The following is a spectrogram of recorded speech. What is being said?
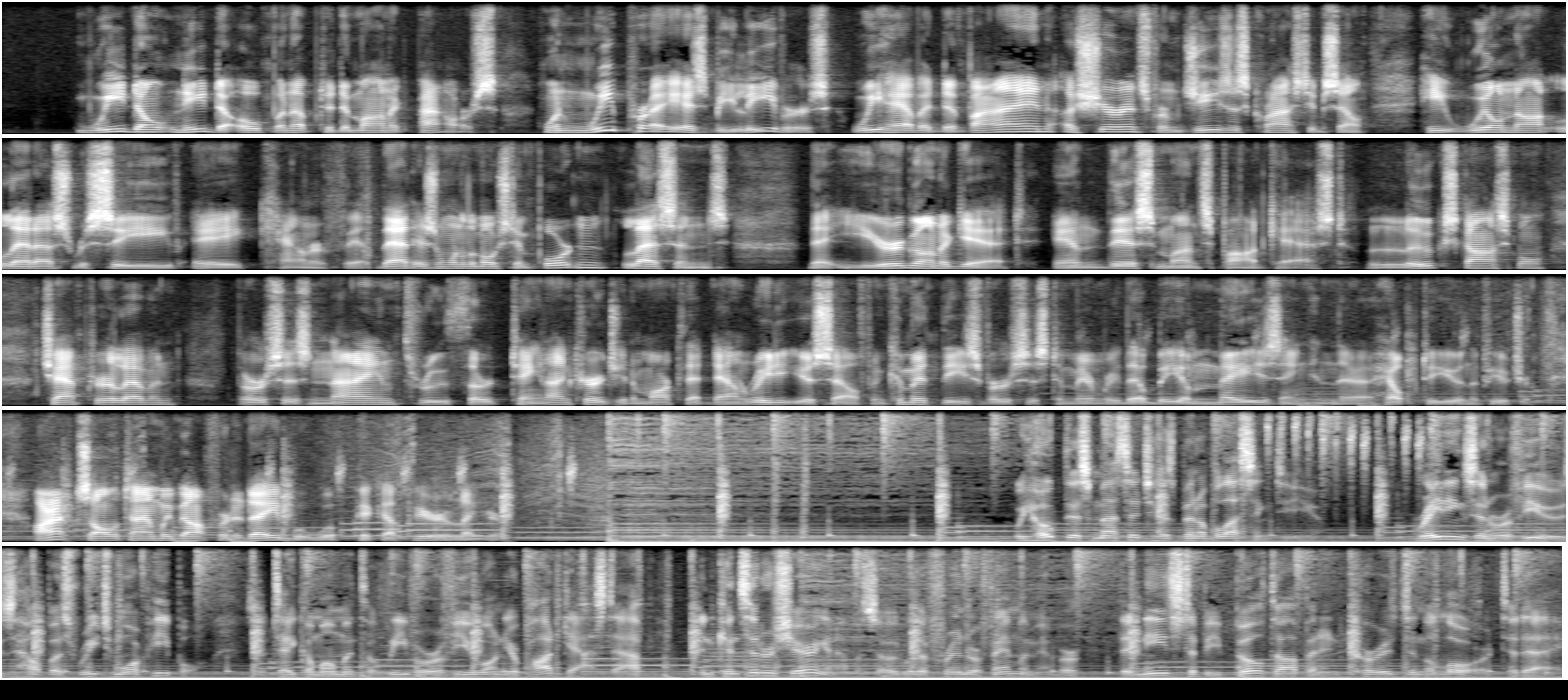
we don't need to open up to demonic powers. When we pray as believers, we have a divine assurance from Jesus Christ Himself. He will not let us receive a counterfeit. That is one of the most important lessons that you're going to get in this month's podcast. Luke's Gospel, chapter 11 verses 9 through 13. I encourage you to mark that down, read it yourself, and commit these verses to memory. They'll be amazing and uh, help to you in the future. All right, that's all the time we've got for today, but we'll pick up here later. We hope this message has been a blessing to you. Ratings and reviews help us reach more people, so take a moment to leave a review on your podcast app and consider sharing an episode with a friend or family member that needs to be built up and encouraged in the Lord today.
